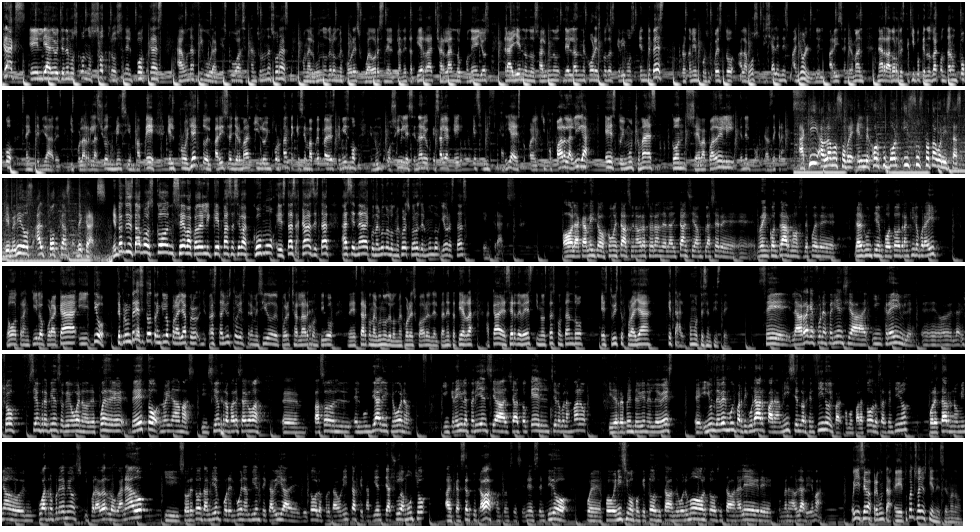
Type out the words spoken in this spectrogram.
Cracks, el día de hoy tenemos con nosotros en el podcast a una figura que estuvo hace tan solo unas horas con algunos de los mejores jugadores en el planeta Tierra, charlando con ellos, trayéndonos algunas de las mejores cosas que vimos en The Best, pero también, por supuesto, a la voz oficial en español del Paris Saint-Germain, narrador de este equipo, que nos va a contar un poco la intimidad de este equipo, la relación Messi-Mbappé, el proyecto del Paris Saint-Germain y lo importante que es Mbappé para este mismo en un posible escenario que salga. ¿Qué, qué significaría esto para el equipo, para la liga? Esto y mucho más con Seba Cuadrelli en el podcast de Cracks. Aquí hablamos sobre el mejor fútbol y sus protagonistas. Bienvenidos al podcast de Cracks. Y entonces estamos con Seba Cuadrelli. ¿Qué pasa, Seba? ¿Cómo estás? Acabas de estar hace nada con alguno de los mejores jugadores del mundo y ahora estás en Cracks. Hola Carlitos, ¿cómo estás? Un abrazo grande a la distancia, un placer eh, eh, reencontrarnos después de, de algún tiempo. ¿Todo tranquilo por ahí? Todo tranquilo por acá. Y digo, te preguntaría si todo tranquilo por allá, pero hasta yo estoy estremecido de poder charlar contigo, de estar con algunos de los mejores jugadores del planeta Tierra. Acaba de ser de Best y nos estás contando, estuviste por allá. ¿Qué tal? ¿Cómo te sentiste? Sí, la verdad que fue una experiencia increíble. Eh, yo siempre pienso que, bueno, después de, de, esto no hay nada más y siempre aparece algo más. Eh, pasó el, el Mundial y dije, bueno, increíble experiencia, ya toqué el cielo con las manos y de repente viene el Debes. Eh, y un Debes muy particular para mí siendo argentino y como para todos los argentinos, por estar nominado en cuatro premios y por haberlos ganado y sobre todo también por el buen ambiente que había de, de todos los protagonistas que también te ayuda mucho a ejercer tu trabajo. Entonces, en ese sentido, fue, fue buenísimo porque todos estaban de buen humor, todos estaban alegres, con ganas de hablar y demás. Oye, Seba, pregunta, eh, ¿tú cuántos años tienes, hermano?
